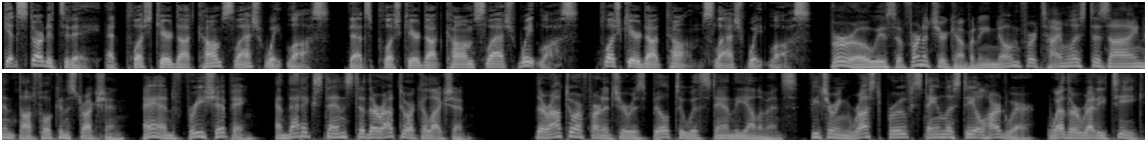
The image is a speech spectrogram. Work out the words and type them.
Get started today at plushcare.com slash weight loss. That's plushcare.com slash weight loss. plushcare.com slash weight loss. Burrow is a furniture company known for timeless design and thoughtful construction and free shipping, and that extends to their outdoor collection. Their outdoor furniture is built to withstand the elements, featuring rust-proof stainless steel hardware, weather-ready teak,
